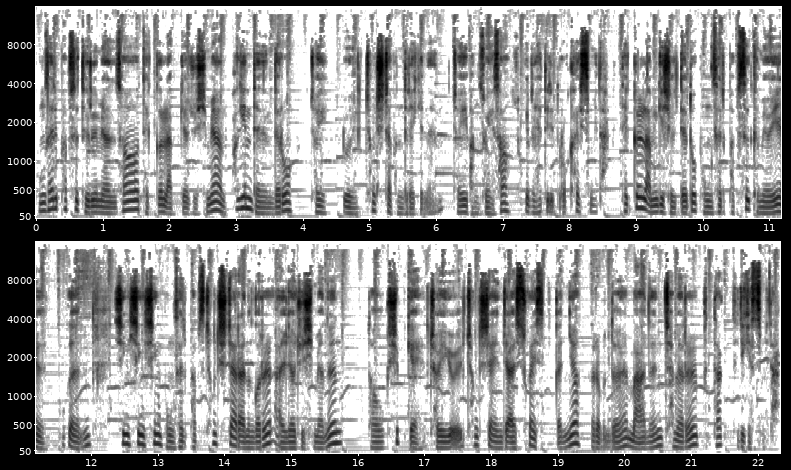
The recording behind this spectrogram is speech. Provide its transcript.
봉사리 팝스 들으면서 댓글 남겨주시면 확인되는 대로 저희 요일 청취자분들에게는 저희 방송에서 소개를 해드리도록 하겠습니다. 댓글 남기실 때도 봉사리팝스 금요일 혹은 싱싱싱 봉사리팝스 청취자라는 것을 알려주시면은 더욱 쉽게 저희 요일 청취자인지 알 수가 있으니까요. 여러분들 많은 참여를 부탁드리겠습니다.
